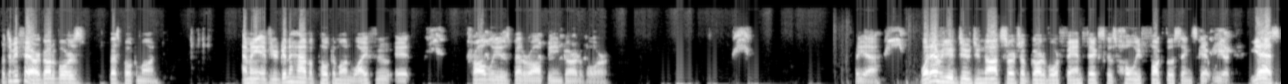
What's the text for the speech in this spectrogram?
But to be fair, Gardevoir is best Pokemon. I mean, if you're gonna have a Pokemon waifu, it probably is better off being Gardevoir. But yeah. Whatever you do, do not search up Gardevoir fanfics, because holy fuck, those things get weird. Yes,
